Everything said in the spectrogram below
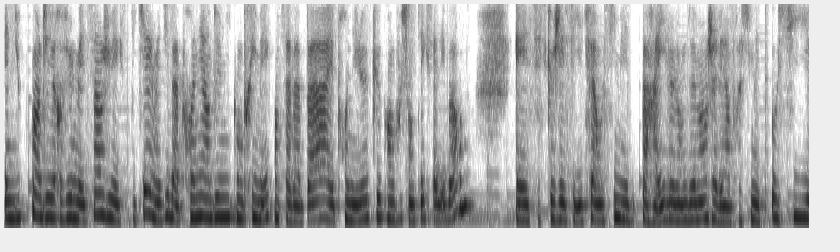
Et du coup, quand j'ai revu le médecin, je lui ai expliqué. Elle m'a dit bah prenez un demi comprimé quand ça va pas et prenez-le que quand vous sentez que ça déborde. Et c'est ce que j'ai essayé de faire aussi, mais pareil, le lendemain, j'avais l'impression d'être aussi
